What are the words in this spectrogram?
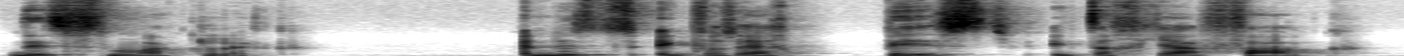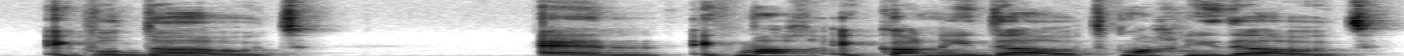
dit is te makkelijk. En dit, ik was echt pist. Ik dacht, ja fuck, ik wil dood. En ik, mag, ik kan niet dood, ik mag niet dood.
